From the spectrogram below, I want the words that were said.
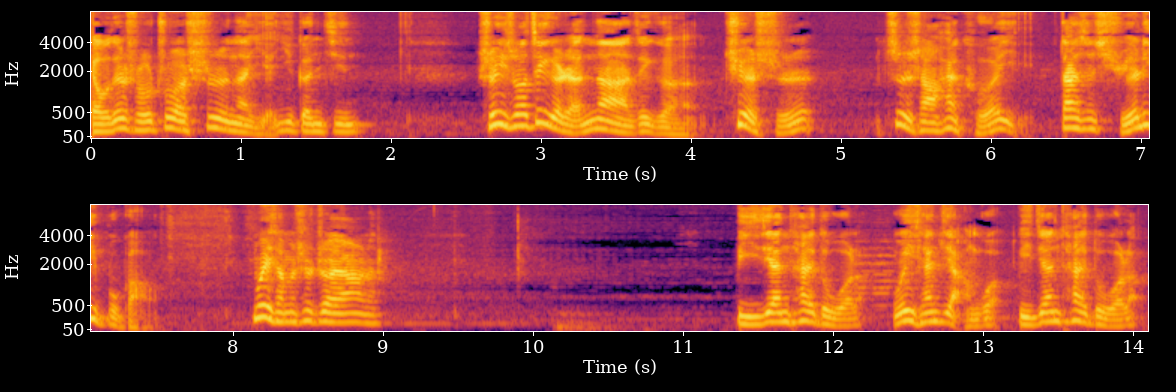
有的时候做事呢也一根筋。所以说这个人呢，这个确实智商还可以，但是学历不高。为什么是这样呢？比肩太多了。我以前讲过，比肩太多了。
